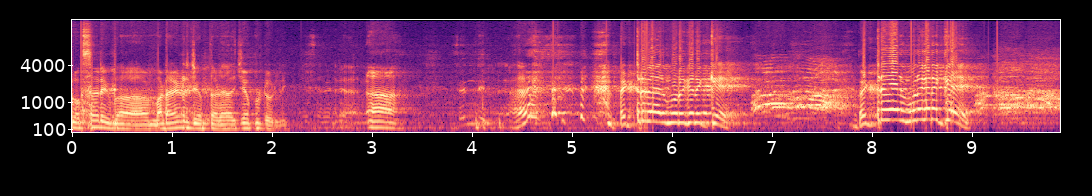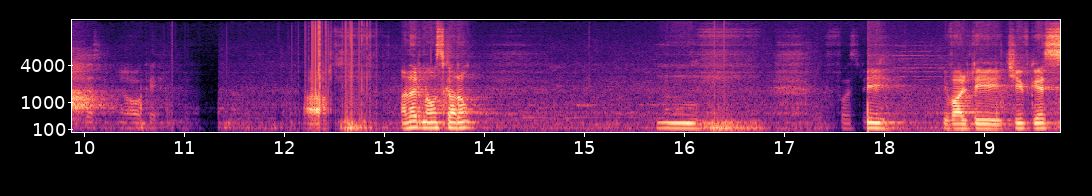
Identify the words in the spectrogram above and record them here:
ఒకసారి మా- డైరెక్టర్ చెప్తాడు అది చెప్పుడు వెట్రువేరు మురుగనక్కే వెట్రువేరు మురుగనక్కే ఓకే అందరికి నమస్కారం. ఫస్ట్లీ ఇవాళ chief guest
